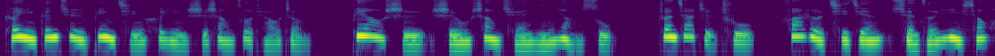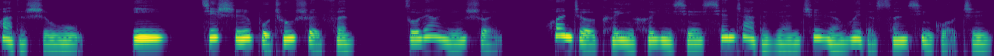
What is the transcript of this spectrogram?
可以根据病情和饮食上做调整，必要时使用上全营养素。专家指出，发热期间选择易消化的食物，一及时补充水分，足量饮水。患者可以喝一些鲜榨的原汁原味的酸性果汁，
